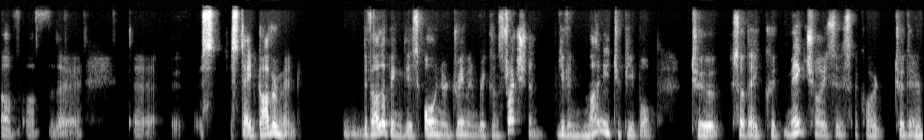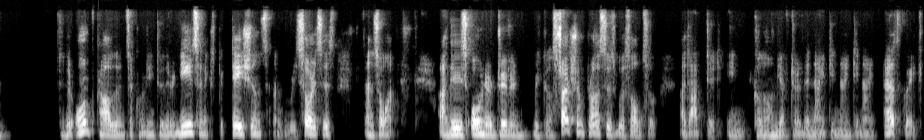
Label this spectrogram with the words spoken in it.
of, of the uh, state government developing this owner-driven reconstruction, giving money to people to so they could make choices according to their to their own problems, according to their needs and expectations and resources, and so on. And this owner-driven reconstruction process was also adapted in Colombia after the 1999 earthquake,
